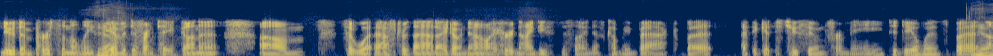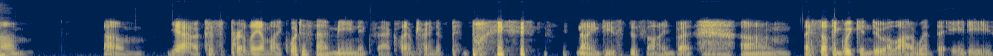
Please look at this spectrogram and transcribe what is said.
knew them personally, so yeah. you have a different take on it. Um, so what after that, I don't know. I heard '90s design is coming back, but I think it's too soon for me to deal with. But yeah. um, um, yeah, because partly I'm like, what does that mean exactly? I'm trying to pinpoint 90s design, but um, I still think we can do a lot with the 80s.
